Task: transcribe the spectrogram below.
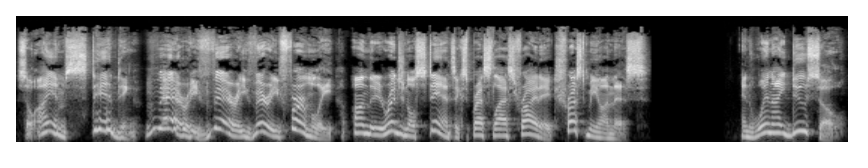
So I am standing very, very, very firmly on the original stance expressed last Friday. Trust me on this. And when I do so,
